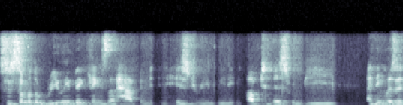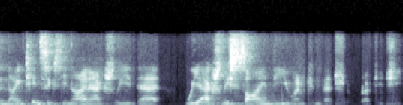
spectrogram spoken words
So some of the really big things that happened in history leading up to this would be, I think it was in 1969 actually, that we actually signed the UN Convention of Refugees.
